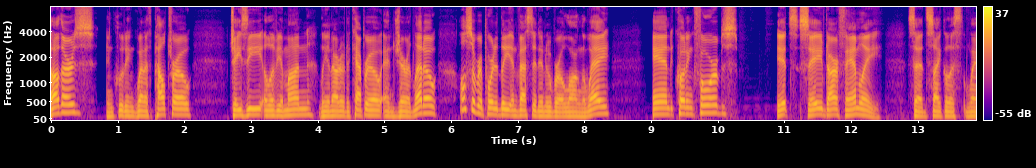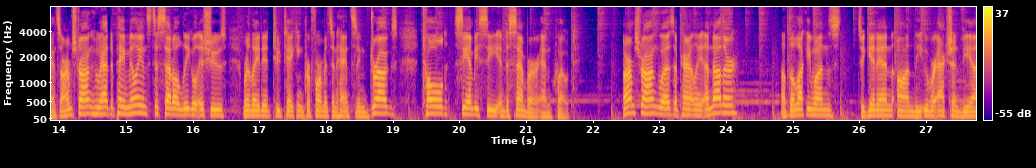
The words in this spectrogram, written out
Others, including Gwyneth Paltrow, Jay Z, Olivia Munn, Leonardo DiCaprio, and Jared Leto, also reportedly invested in Uber along the way. And quoting Forbes, it's saved our family said cyclist Lance Armstrong, who had to pay millions to settle legal issues related to taking performance enhancing drugs, told CNBC in December, end quote. Armstrong was apparently another of the lucky ones to get in on the Uber action via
